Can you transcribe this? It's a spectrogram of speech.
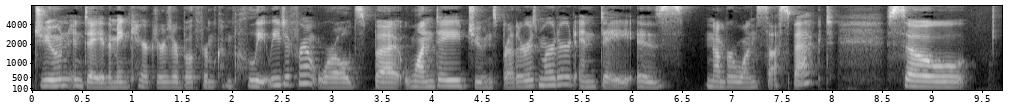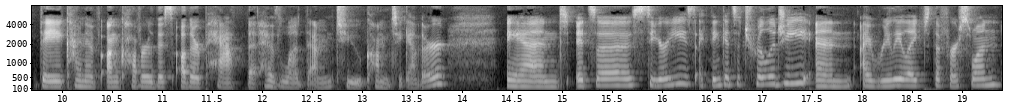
June and Day, the main characters, are both from completely different worlds, but one day June's brother is murdered and Day is number one suspect. So they kind of uncover this other path that has led them to come together. And it's a series, I think it's a trilogy, and I really liked the first one.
